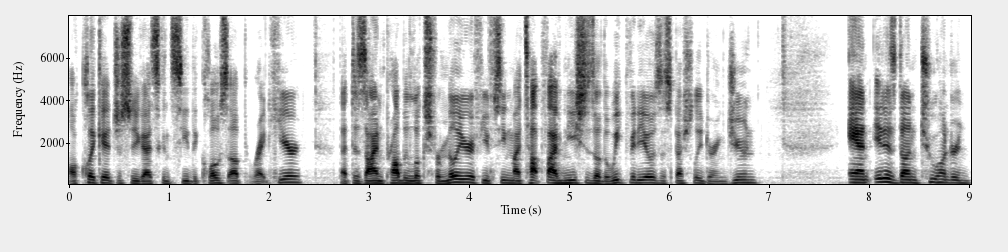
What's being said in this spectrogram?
I'll click it just so you guys can see the close up right here. That design probably looks familiar if you've seen my top five niches of the week videos, especially during June. And it has done 200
